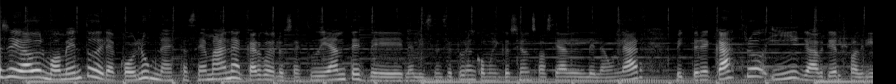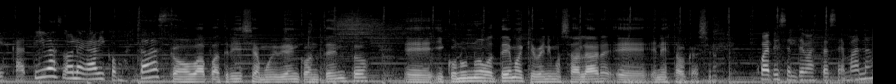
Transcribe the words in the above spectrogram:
Ha llegado el momento de la columna esta semana a cargo de los estudiantes de la licenciatura en Comunicación Social de la UNLAR, Victoria Castro y Gabriel Rodríguez Cativas. Hola Gaby, ¿cómo estás? ¿Cómo va Patricia? Muy bien, contento eh, y con un nuevo tema que venimos a hablar eh, en esta ocasión. ¿Cuál es el tema esta semana?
